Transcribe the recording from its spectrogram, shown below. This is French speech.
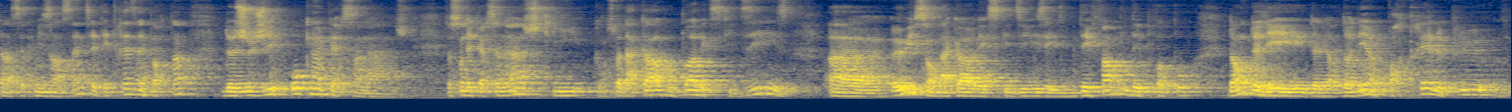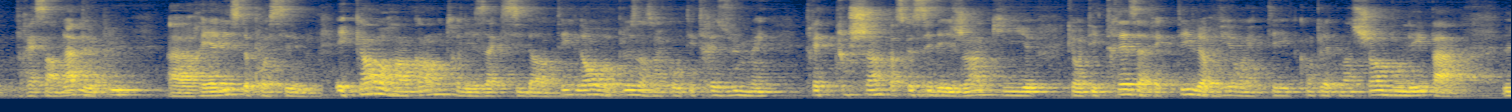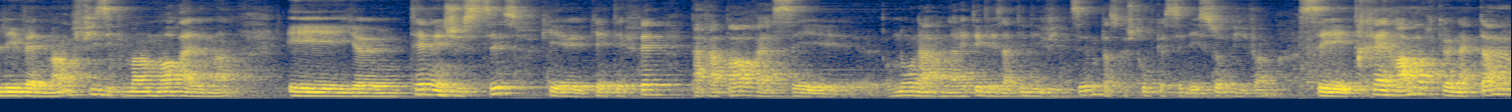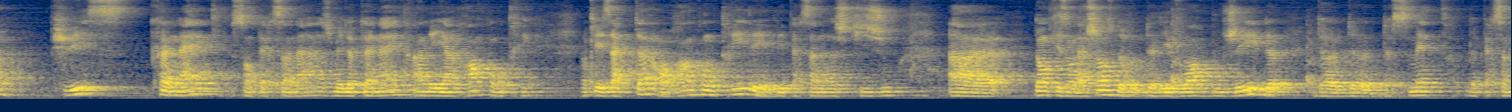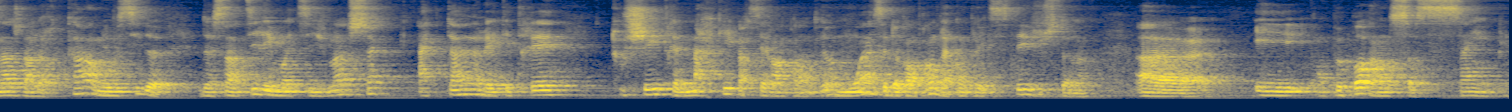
dans, cette mise en scène, c'était très important de juger aucun personnage. Ce sont des personnages qui, qu'on soit d'accord ou pas avec ce qu'ils disent, euh, eux, ils sont d'accord avec ce qu'ils disent et ils défendent des propos. Donc, de, les, de leur donner un portrait le plus vraisemblable, le plus euh, réaliste possible. Et quand on rencontre les accidentés, là, on va plus dans un côté très humain, très touchant, parce que c'est des gens qui, qui ont été très affectés, leur vie a été complètement chamboulée par l'événement, physiquement, moralement. Et il y a une telle injustice qui a été faite par rapport à ces... Nous, on a, on a, arrêté de les appeler des victimes parce que je trouve que c'est des survivants. C'est très rare qu'un acteur puisse connaître son personnage, mais le connaître en l'ayant rencontré. Donc les acteurs ont rencontré les, personnages qui jouent. Euh, donc ils ont la chance de, les voir bouger, de, se mettre le personnage dans leur corps, mais aussi de, de sentir émotivement. Chaque acteur a été très touché, très marqué par ces rencontres-là. Moi, c'est de comprendre la complexité, justement. Euh, et on ne peut pas rendre ça simple.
